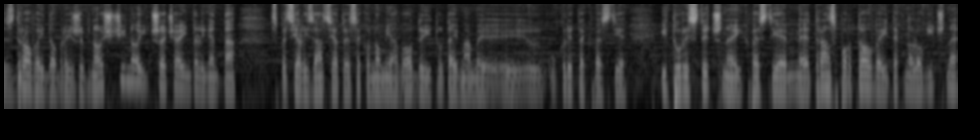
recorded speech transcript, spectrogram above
zdrowej, dobrej żywności. No i trzecia inteligentna specjalizacja to jest ekonomia wody i tutaj mamy ukryte kwestie i turystyczne, i kwestie e, transportowe, i technologiczne,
